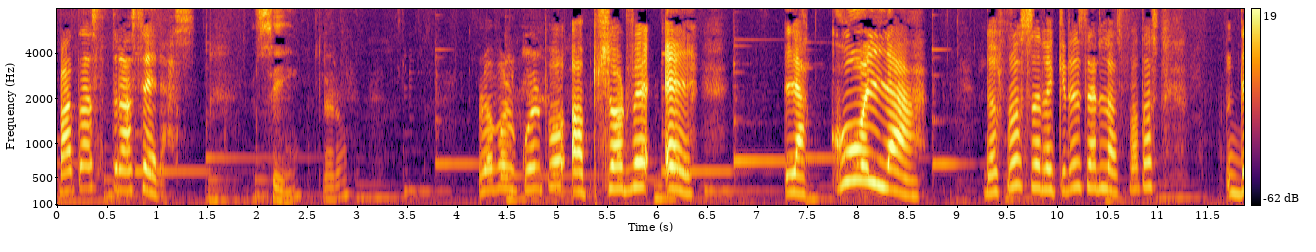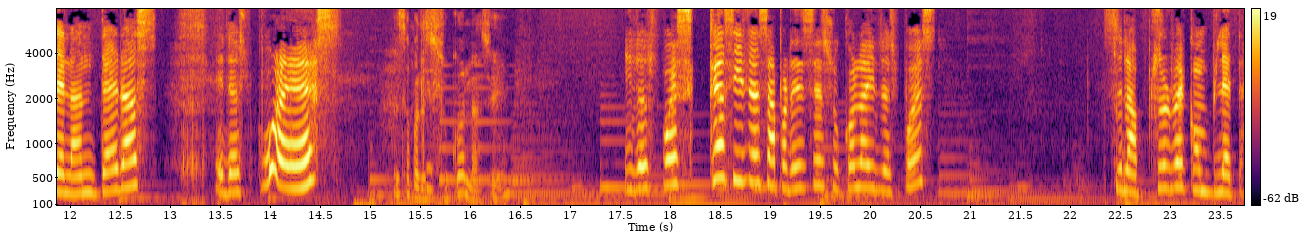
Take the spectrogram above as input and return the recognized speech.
patas traseras. Sí, claro. Luego el cuerpo absorbe el- la cola. Después se le crecen las patas delanteras y después Desaparece su cola, sí. y después casi desaparece su cola y después se la absorbe completa.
